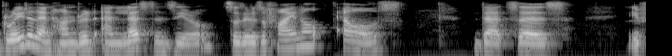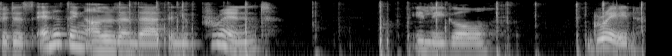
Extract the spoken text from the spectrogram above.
greater than 100 and less than 0. So there's a final else that says if it is anything other than that, then you print illegal grade.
